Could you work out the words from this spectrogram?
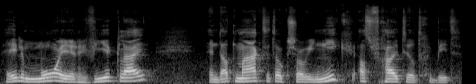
Hele mooie rivierklei. En dat maakt het ook zo uniek als fruitteeltgebied.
